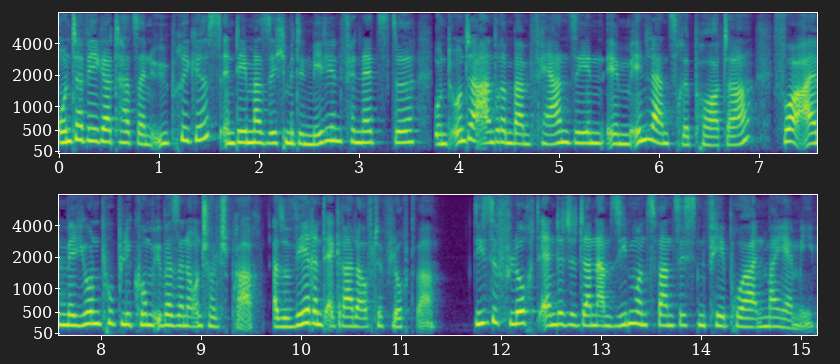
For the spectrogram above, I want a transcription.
Unterweger tat sein Übriges, indem er sich mit den Medien vernetzte und unter anderem beim Fernsehen im Inlandsreporter vor einem Millionenpublikum über seine Unschuld sprach, also während er gerade auf der Flucht war. Diese Flucht endete dann am 27. Februar in Miami.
